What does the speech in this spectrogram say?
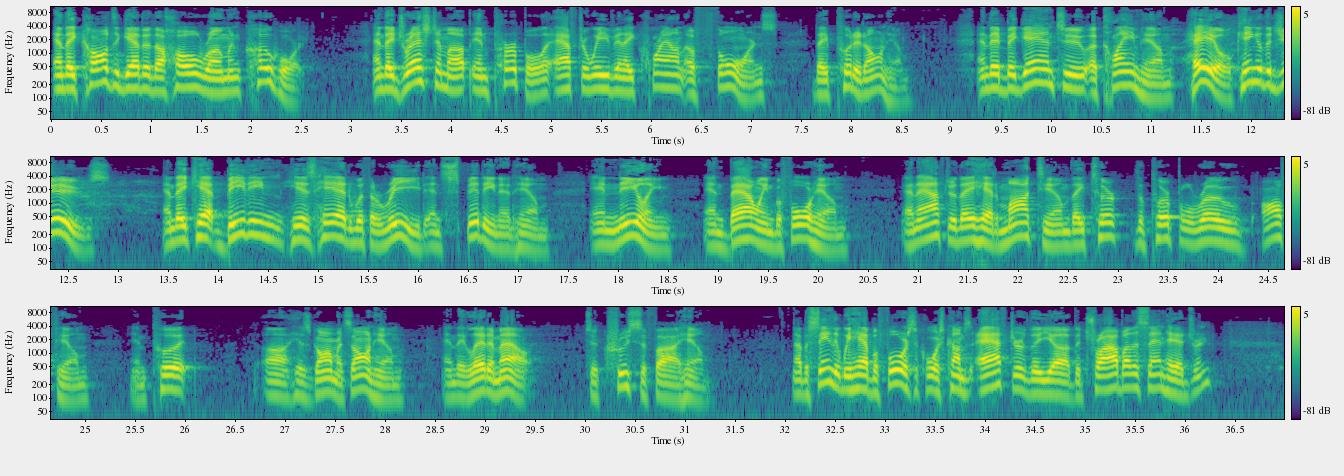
and they called together the whole Roman cohort. And they dressed him up in purple, after weaving a crown of thorns, they put it on him. And they began to acclaim him, Hail, King of the Jews! And they kept beating his head with a reed and spitting at him, and kneeling and bowing before him. And after they had mocked him, they took the purple robe off him and put uh, his garments on him, and they led him out to crucify him. Now, the scene that we have before us, of course, comes after the, uh, the trial by the Sanhedrin.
